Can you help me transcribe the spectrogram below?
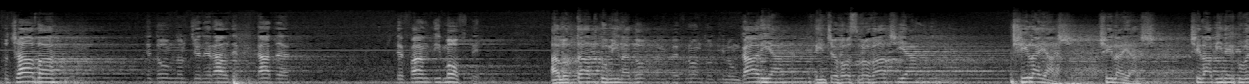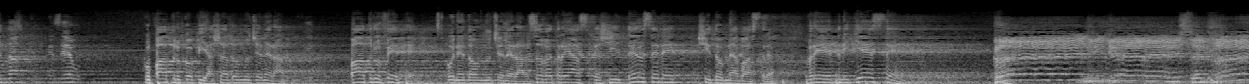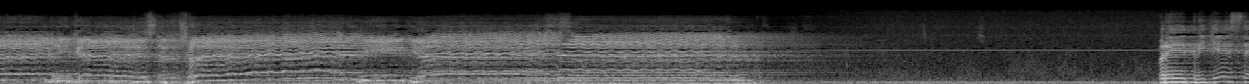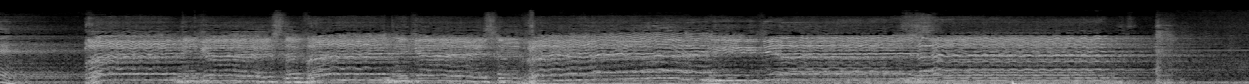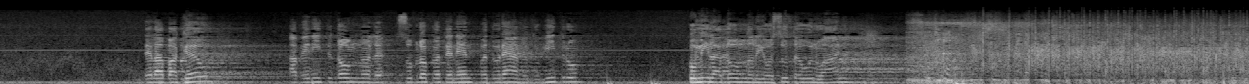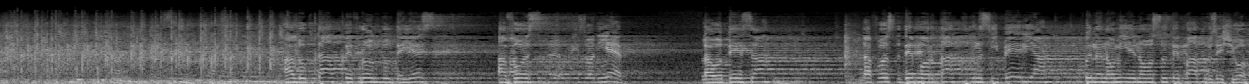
Suceava de domnul general de brigadă Ștefan Dimofte. A luptat cu mina Domnului pe frontul din Ungaria, din Cehoslovacia și la Iași, și la Iași. Și l-a binecuvântat Dumnezeu cu patru copii, așa domnul general. Patru fete, spune domnul general, să vă trăiască și dânsele și dumneavoastră. Vrednic este? Vrednic este, vrednic este, vrednic este. Vrednic este? De la Bacău a venit domnul sublocotenent Pădureanu Dumitru cu mila Domnului 101 ani a luptat pe frontul de est, a fost prizonier la Odessa, a fost deportat în Siberia până în 1948.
